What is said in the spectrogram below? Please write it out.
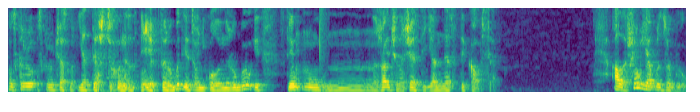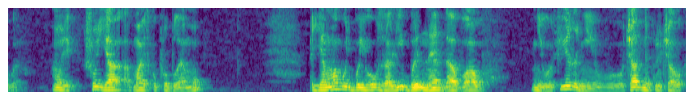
Ну, скажу, скажу чесно, я теж цього не знаю, як це робити. Я цього ніколи не робив, і з цим, ну, на жаль, чи на щастя, я не стикався. Але що я би зробив би? Ну, якщо я маю таку проблему, я, мабуть, би його взагалі би не давав ні в ефір, ні в чат не включав.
